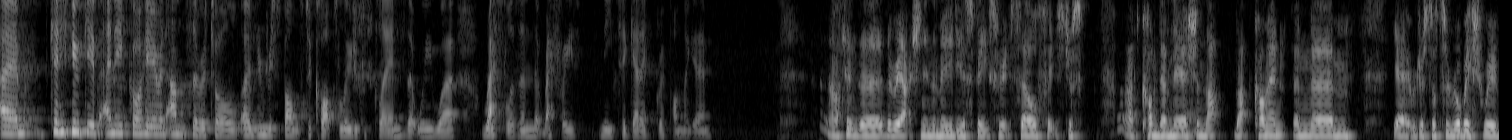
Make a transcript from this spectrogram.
Um, can you give any coherent answer at all in response to Klopp's ludicrous claims that we were wrestlers and that referees need to get a grip on the game? I think the the reaction in the media speaks for itself. It's just had condemnation that that comment, and um, yeah, it was just utter rubbish. We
